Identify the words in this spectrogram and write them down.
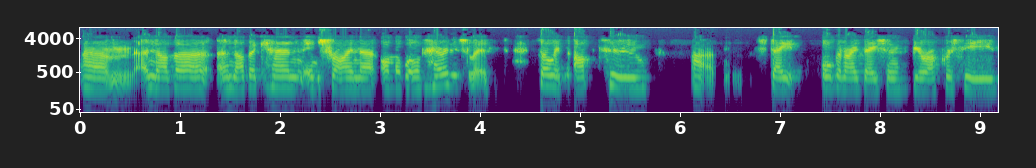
Um, another another can enshrine that on the World Heritage List. So it's up to uh, state organizations, bureaucracies,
